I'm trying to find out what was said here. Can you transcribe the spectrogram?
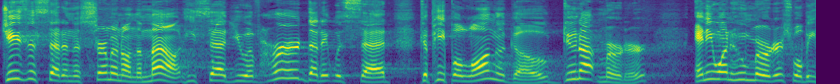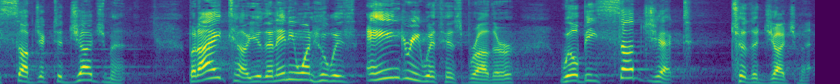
Jesus said in the Sermon on the Mount, He said, You have heard that it was said to people long ago, Do not murder. Anyone who murders will be subject to judgment. But I tell you that anyone who is angry with his brother will be subject to the judgment.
